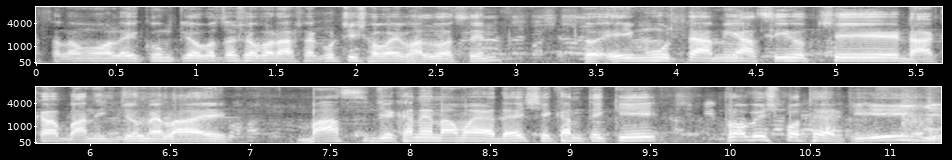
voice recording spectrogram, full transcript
আসসালামু আলাইকুম, কি অবস্থা সবার? আশা করছি সবাই ভালো আছেন। তো এই মুহূর্তে আমি আছি হচ্ছে ঢাকা বাণিজ্য মেলায়। বাস যেখানে নামায়া দেয়, সেখান থেকে প্রবেশ পথে আর কি। এই যে,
